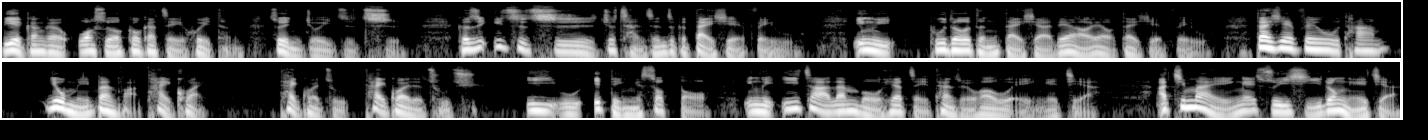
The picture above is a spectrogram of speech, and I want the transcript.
你也刚刚我说够卡贼会疼，所以你就一直吃，可是一直吃就产生这个代谢废物，因为葡萄糖代谢掉要有代谢废物，代谢废物它又没办法太快、太快出、太快的出去，伊有一定的速度，因为以早咱无遐济碳水化合物会用个食。啊，今麦应该随时拢会食，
